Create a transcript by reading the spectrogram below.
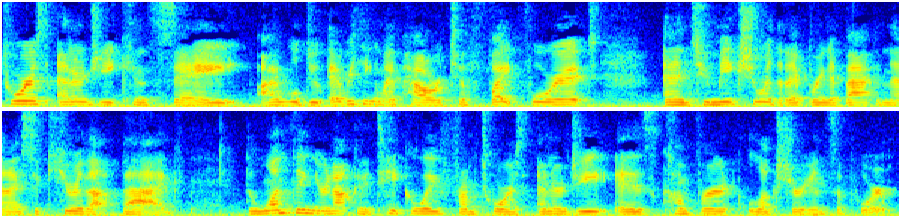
Taurus energy can say, I will do everything in my power to fight for it and to make sure that I bring it back and that I secure that bag. The one thing you're not going to take away from Taurus energy is comfort, luxury, and support.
